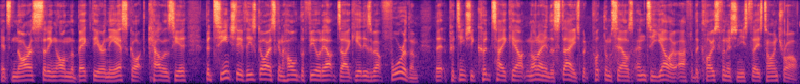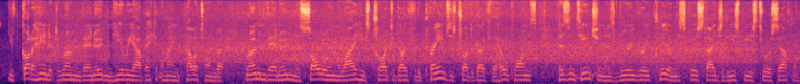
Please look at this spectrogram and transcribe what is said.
It's Norris sitting on the back there in the Ascot colours here. Potentially, if these guys can hold the field out, Doug, here, there's about four of them that potentially could take out not only the stage, but put themselves into yellow after the close finish in yesterday's time trial. You've got to hand it to Roman Van Uden. Here we are back at the main peloton, but Roman Van Uden is soloing away. He's tried to go for the preems, he's tried to go for the hill climbs. His intention is very, very clear in this first stage of the SBS Tour of Southland.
